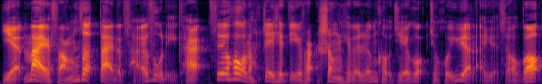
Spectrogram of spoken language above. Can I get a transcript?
也卖房子带着财富离开，最后呢，这些地方剩下的人口结构就会越来越糟糕，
